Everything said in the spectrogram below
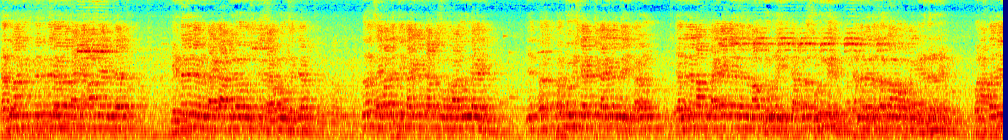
त्यातून आम्ही तिथे तिथे लेवलला काय काय काम आहे विचार घेतलेल्या लेवलला काय काय आपल्या लेवलला होऊ शकते साहेबांना होऊ शकते तर साहेबांचे कार्यकर्ते आपल्यासोबत आढळून आहे म्हणजे ते खर खर चोवीस कॅरेटचे कार्यकर्ते कारण ज्यांना ज्यांना आपण काय काय केलं त्यांचं नाव घेऊ नये ते आपल्याला सोडून गेले. त्यांना काही नजर लावून आपण काही घेणं देणं नाही. पण आता जे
